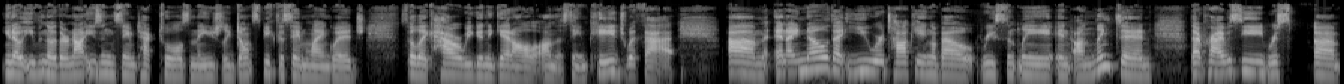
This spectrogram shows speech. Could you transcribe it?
you know, even though they're not using the same tech tools and they usually don't speak the same language. So like, how are we going to get all on the same page with that? Um, and I know that you were talking about recently in on LinkedIn that privacy res- um,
